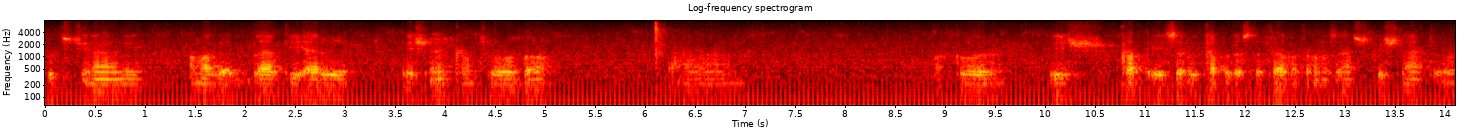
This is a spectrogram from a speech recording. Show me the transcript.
tudsz csinálni, a magad lelki erő és önkontrollba, um, akkor és észre, hogy kapod azt a felhatalmazást Krisnától,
